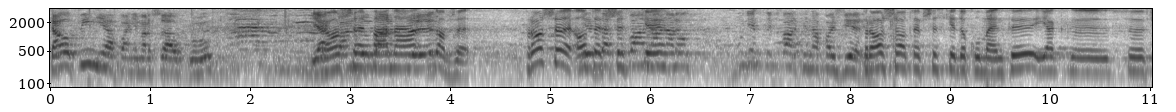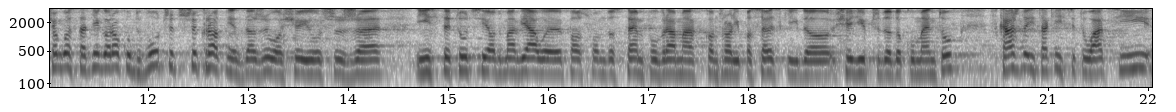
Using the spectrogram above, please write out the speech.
ta opinia, panie marszałku, jak Proszę pan pana. zobaczy, Dobrze. Proszę o te wszystkie. Na rok 24 na październik. Proszę o te wszystkie dokumenty. Jak y, w, w ciągu ostatniego roku dwu czy trzykrotnie zdarzyło się już, że instytucje odmawiały posłom dostępu w ramach kontroli poselskich do siedzib czy do dokumentów. W każdej takiej sytuacji,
